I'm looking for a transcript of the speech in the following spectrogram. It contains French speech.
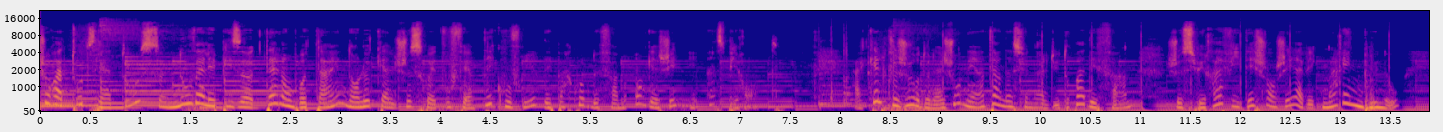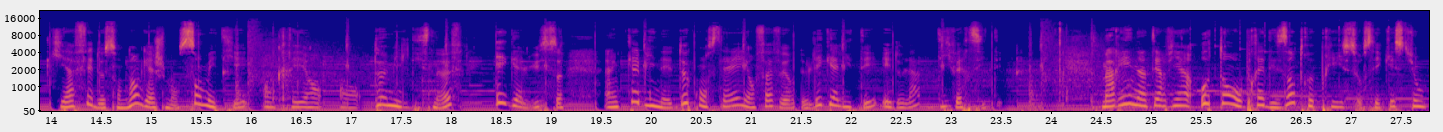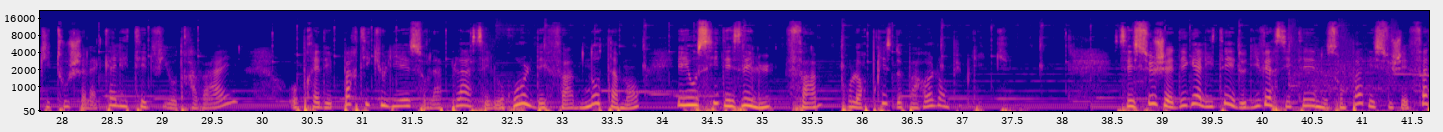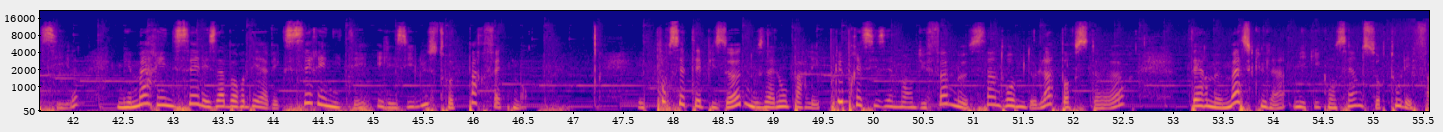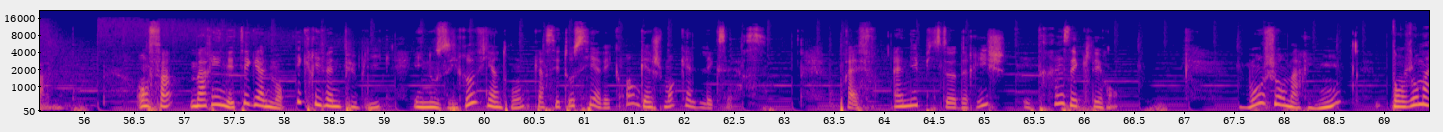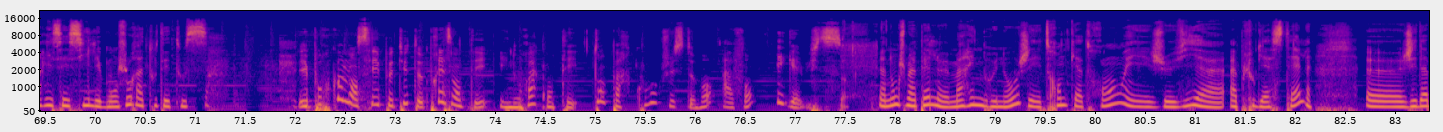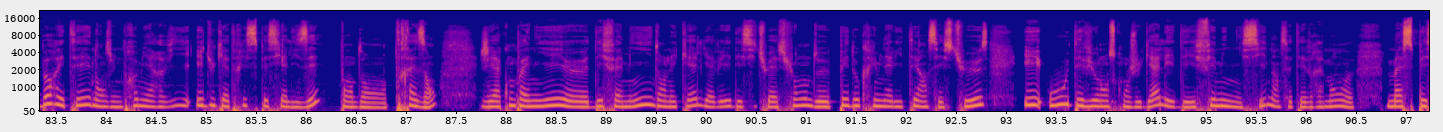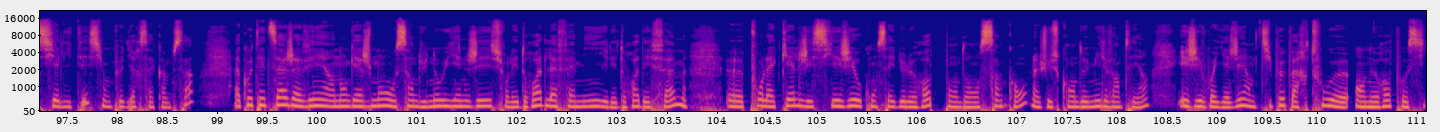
Bonjour à toutes et à tous, nouvel épisode d'Elle en Bretagne dans lequel je souhaite vous faire découvrir des parcours de femmes engagées et inspirantes. À quelques jours de la Journée internationale du droit des femmes, je suis ravie d'échanger avec Marine Bruno, qui a fait de son engagement son métier en créant en 2019 Egalus, un cabinet de conseil en faveur de l'égalité et de la diversité. Marine intervient autant auprès des entreprises sur ces questions qui touchent à la qualité de vie au travail, auprès des particuliers sur la place et le rôle des femmes notamment, et aussi des élus, femmes, pour leur prise de parole en public. Ces sujets d'égalité et de diversité ne sont pas des sujets faciles, mais Marine sait les aborder avec sérénité et les illustre parfaitement. Et pour cet épisode, nous allons parler plus précisément du fameux syndrome de l'imposteur, terme masculin mais qui concerne surtout les femmes. Enfin, Marine est également écrivaine publique et nous y reviendrons car c'est aussi avec engagement qu'elle l'exerce. Bref, un épisode riche et très éclairant. Bonjour Marie. Bonjour Marie-Cécile et bonjour à toutes et tous. Et pour commencer, peux-tu te présenter et nous raconter ton parcours justement avant Egalus ah, Donc, je m'appelle Marine Bruno, j'ai 34 ans et je vis à, Plougastel. Euh, j'ai d'abord été dans une première vie éducatrice spécialisée pendant 13 ans. J'ai accompagné euh, des familles dans lesquelles il y avait des situations de pédocriminalité incestueuse et ou des violences conjugales et des féminicides. Hein. C'était vraiment euh, ma spécialité, si on peut dire ça comme ça. À côté de ça, j'avais un engagement au sein d'une OING sur les droits de la famille et les droits des femmes, euh, pour laquelle j'ai siégé au Conseil de l'Europe pendant 5 ans, jusqu'en 2021, et j'ai voyagé un petit peu partout en Europe aussi.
